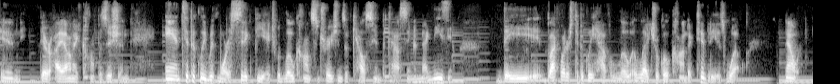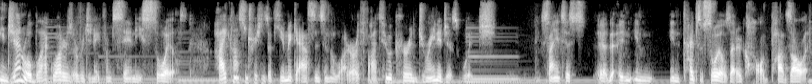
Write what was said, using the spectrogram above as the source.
in their ionic composition and typically with more acidic pH with low concentrations of calcium, potassium, and magnesium. They, black waters typically have low electrical conductivity as well. Now, in general, black waters originate from sandy soils. High concentrations of humic acids in the water are thought to occur in drainages, which scientists uh, in, in, in types of soils that are called podzolic.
